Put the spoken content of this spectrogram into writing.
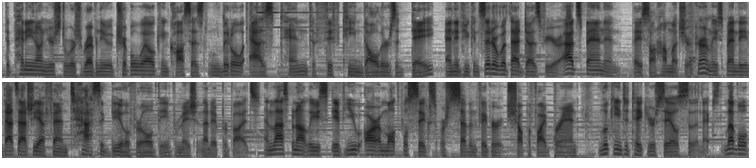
depending on your store's revenue, Triple Whale can cost as little as 10 to $15 a day. And if you consider what that does for your ad spend and based on how much you're currently spending, that's actually a fantastic deal for all of the information that it provides. And last but not least, if you are a multiple six or seven figure Shopify brand looking to take your sales to the next level,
